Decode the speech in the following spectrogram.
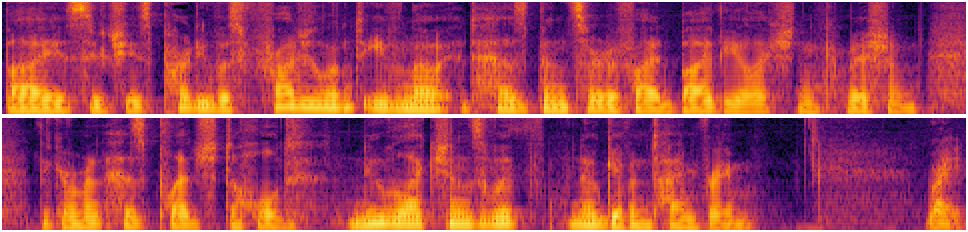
by Suu Kyi's party was fraudulent, even though it has been certified by the Election Commission. The government has pledged to hold new elections with no given time frame. Right.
